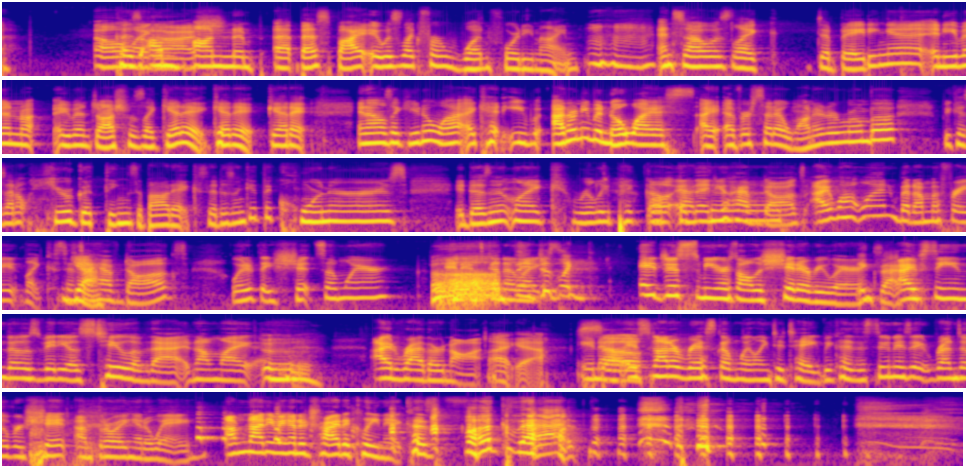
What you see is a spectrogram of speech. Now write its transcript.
because my um, gosh. on uh, at Best Buy it was like for one forty nine, mm-hmm. and so I was like debating it, and even even Josh was like, get it, get it, get it. And I was like, you know what? I can't even. I don't even know why I, s- I ever said I wanted a Roomba because I don't hear good things about it because it doesn't get the corners. It doesn't like really pick Well, up. and then you have dogs. I want one, but I'm afraid, like, since Yeah. I have dogs, what if they shit somewhere? and it's gonna, they like- just like It just smears all the shit everywhere. Exactly. I've seen those videos too of that, and I'm like, ugh. I'd rather not. Uh, yeah. You know, it's not a risk I'm willing to take because as soon as it runs over shit, I'm throwing it away. I'm not even gonna try to clean it because fuck that.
